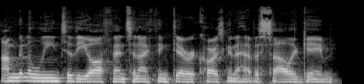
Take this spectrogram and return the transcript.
I'm going to lean to the offense, and I think Derek Carr is going to have a solid game.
